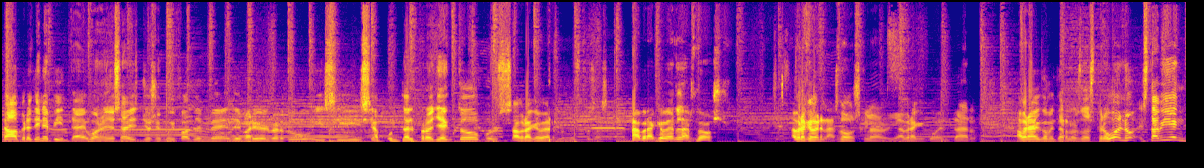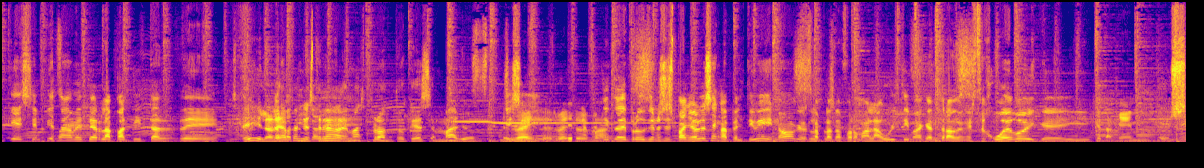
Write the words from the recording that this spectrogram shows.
No, pero tiene pinta, ¿eh? Bueno, ya sabéis, yo soy muy fan de, de Maribel Verdú y si se apunta el proyecto, pues habrá que verlo. Así. Habrá que ver las dos. Habrá que ver las dos, claro, y habrá que comentar, habrá que comentar los dos. Pero bueno, está bien que se empiezan a meter la patita de. Sí, lo La de Apple estrena de- además pronto, que es en mayo. El 20, el 20 de La patita mayo. de producciones españoles en Apple TV, ¿no? Que es la plataforma, la última que ha entrado en este juego y que, y que también pues,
